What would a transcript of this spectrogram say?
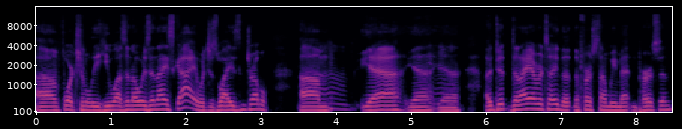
Uh, unfortunately, he wasn't always a nice guy, which is why he's in trouble. Um, Oh, yeah, yeah, yeah. Yeah. Uh, did did I ever tell you the, the first time we met in person?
